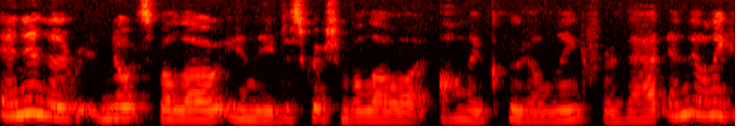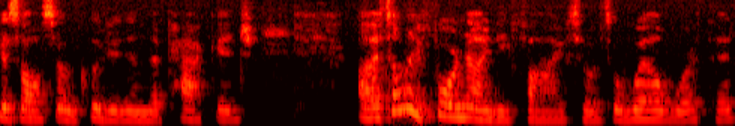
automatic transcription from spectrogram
And in the notes below, in the description below, I'll include a link for that. And the link is also included in the package. Uh, it's only $4.95, so it's well worth it.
